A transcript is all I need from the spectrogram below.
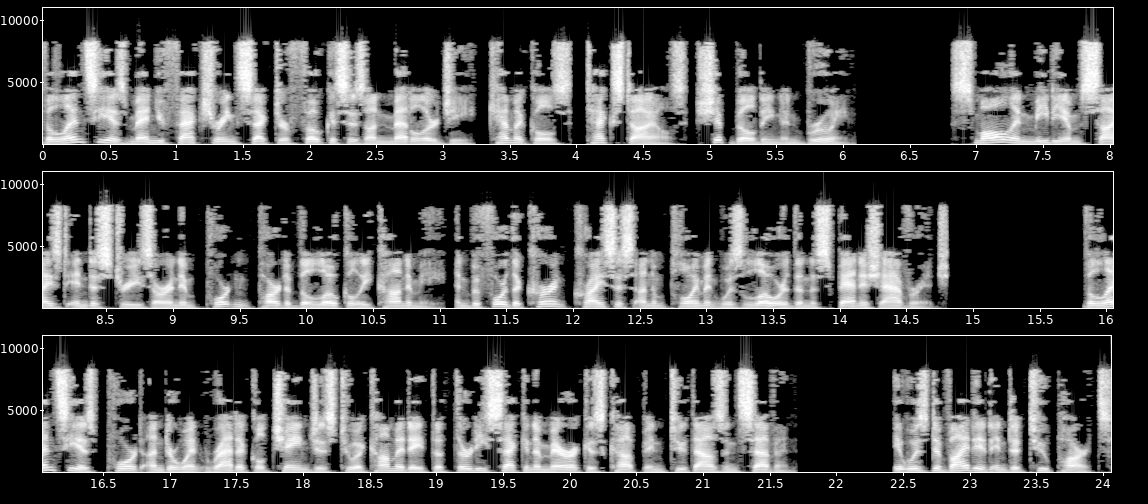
Valencia's manufacturing sector focuses on metallurgy, chemicals, textiles, shipbuilding and brewing. Small and medium-sized industries are an important part of the local economy, and before the current crisis unemployment was lower than the Spanish average. Valencia's port underwent radical changes to accommodate the 32nd America's Cup in 2007. It was divided into two parts.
